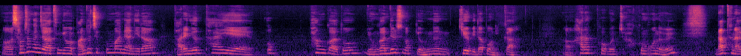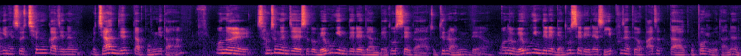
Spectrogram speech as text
어, 삼성전자 같은 경우 반도체 뿐만이 아니라 다른 여타의 업황과도 연관될 수밖에 없는 기업이다 보니까 어, 하락폭은 조금 오늘 나타나긴 해서 최근까지는 뭐 제한됐다 봅니다. 오늘 삼성전자에서도 외국인들에 대한 매도세가 좀 드러났는데요. 오늘 외국인들의 매도세로 인해서 2%가 빠졌다고 보기보다는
